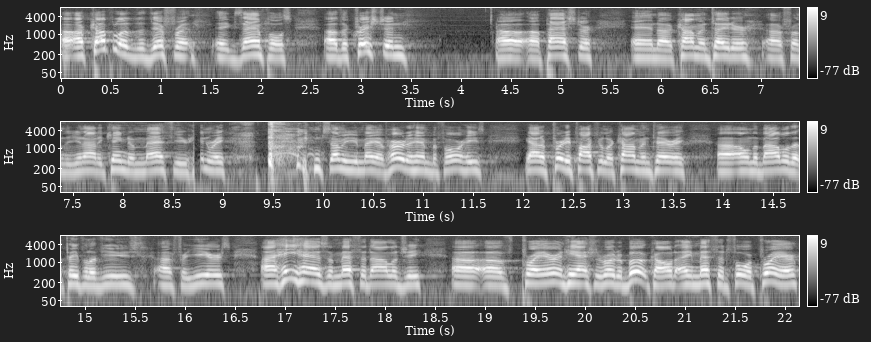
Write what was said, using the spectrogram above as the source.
Uh, a couple of the different examples uh, the Christian uh, pastor and commentator from the United Kingdom, Matthew Henry, some of you may have heard of him before. He's got a pretty popular commentary on the Bible that people have used uh, for years. Uh, he has a methodology uh, of prayer, and he actually wrote a book called A Method for Prayer.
